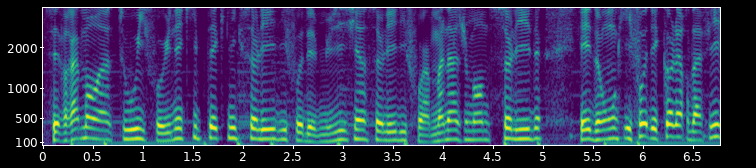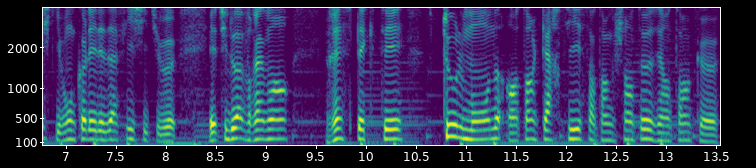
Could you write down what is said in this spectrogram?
C'est vraiment un tout, il faut une équipe technique solide, il faut des musiciens solides, il faut un management solide et donc il faut des colleurs d'affiches qui vont coller des affiches si tu veux. Et tu dois vraiment respecter tout le monde en tant qu'artiste, en tant que chanteuse et en tant que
